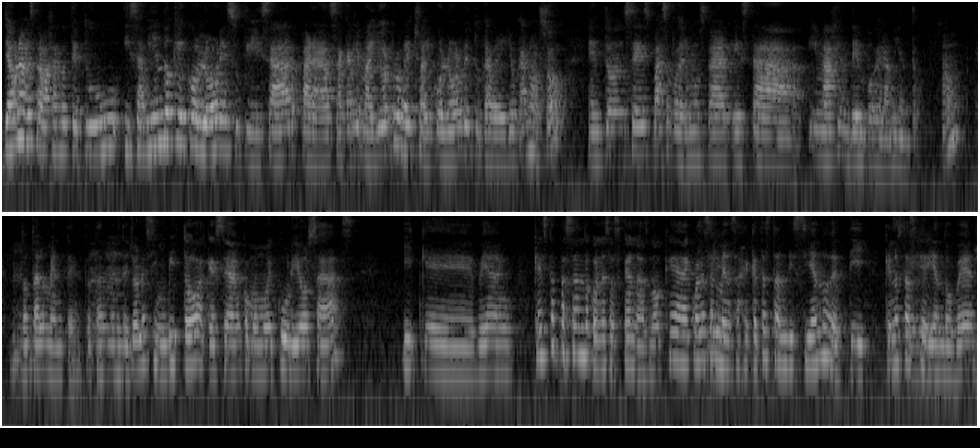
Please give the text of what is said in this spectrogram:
ya una vez trabajándote tú y sabiendo qué colores utilizar para sacarle mayor provecho al color de tu cabello canoso, entonces vas a poder mostrar esta imagen de empoderamiento, ¿no? Totalmente, totalmente. Yo les invito a que sean como muy curiosas y que vean qué está pasando con esas canas, ¿no? ¿Qué hay? ¿Cuál es el mensaje? ¿Qué te están diciendo de ti? ¿Qué no estás Sí. queriendo ver?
